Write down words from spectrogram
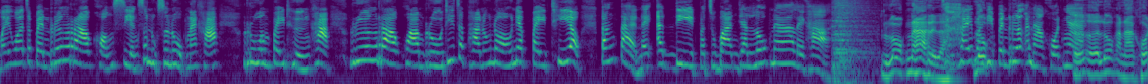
ไม่ว่าจะเป็นเรื่องราวของเสียงสนุกสนุกนะคะ รวมไปถึงค่ะ เรื่องราวความรู้ที่จะพาน้องๆเนี่ยไปเที่ยว ตั้งแต่ในอดีตปัจจุบันยันโลกหน้าเลยค่ะ โลกหน้าเลยล่ะใช่บางทีเป็นเรื่องอนาคตไงเออเออโลกอนาคต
